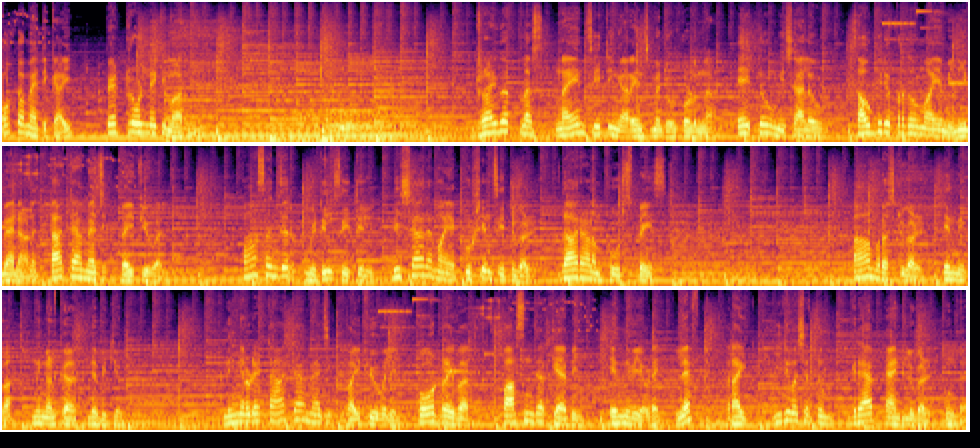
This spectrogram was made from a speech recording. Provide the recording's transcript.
ഓട്ടോമാറ്റിക്കായി പെട്രോളിലേക്ക് മാറുന്നു. Driver plus nine seating arrangement ഉൾക്കൊള്ളുന്ന ഏറ്റവും വിശാലവും സൗകര്യപ്രദവുമായ മിനി വാനാണ് Tata magic bifuel passenger middle സീറ്റിൽ വിശാലമായ കുഷ്യൻ സീറ്റുകൾ ധാരാളം ഫുഡ് സ്പേസ് ആം റെസ്റ്റുകൾ എന്നിവ നിങ്ങൾക്ക് ലഭിക്കും. നിങ്ങളുടെ ടാറ്റ മാജിക് ബൈഫ്യൂവലിൽ കോ ഡ്രൈവർ പാസഞ്ചർ ക്യാബിൻ എന്നിവയുടെ ലെഫ്റ്റ് റൈറ്റ് ഇരുവശത്തും ഗ്രാബ് ഹാൻഡിലുകൾ ഉണ്ട്.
